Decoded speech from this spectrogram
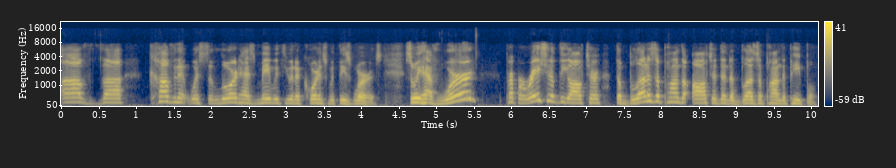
of the covenant which the lord has made with you in accordance with these words. So we have word preparation of the altar. The blood is upon the altar then the blood is upon the people.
